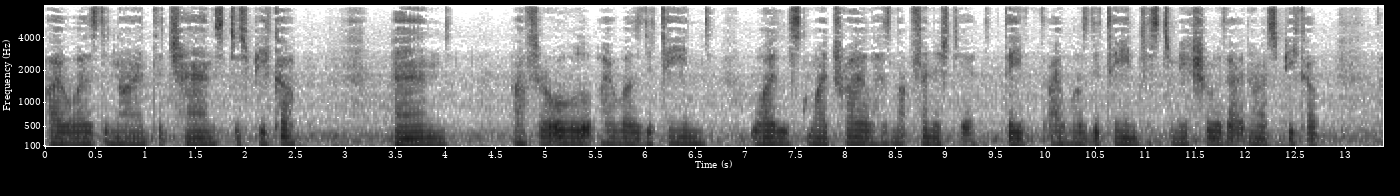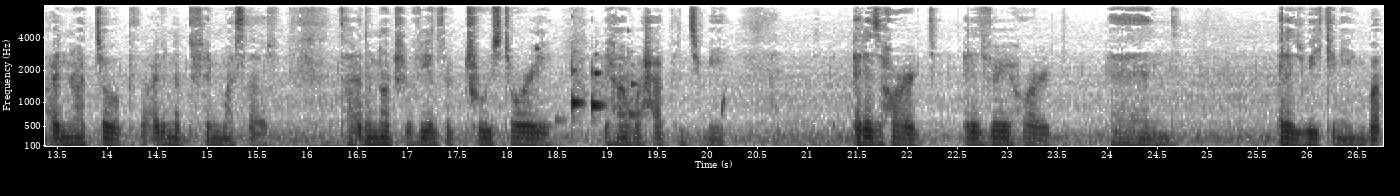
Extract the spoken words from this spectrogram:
I was denied the chance to speak up. And after all, I was detained whilst my trial has not finished yet. They, I was detained just to make sure that I do not speak up, that I do not talk, that I do not defend myself, that I do not reveal the true story behind what happened to me. It is hard it is very hard and it is weakening, but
